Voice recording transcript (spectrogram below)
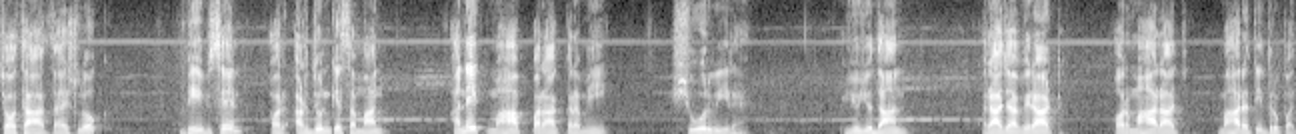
चौथा आता है श्लोक, भीमसेन और अर्जुन के समान अनेक महापराक्रमी शूरवीर हैं। युयुदान राजा विराट और महाराज महारथी द्रुपद।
